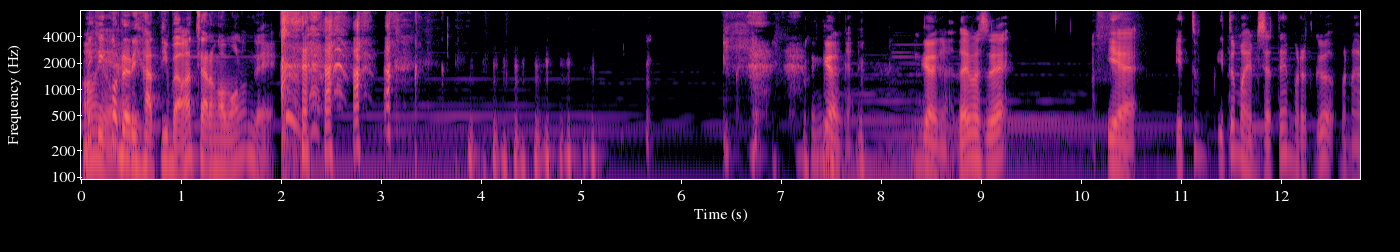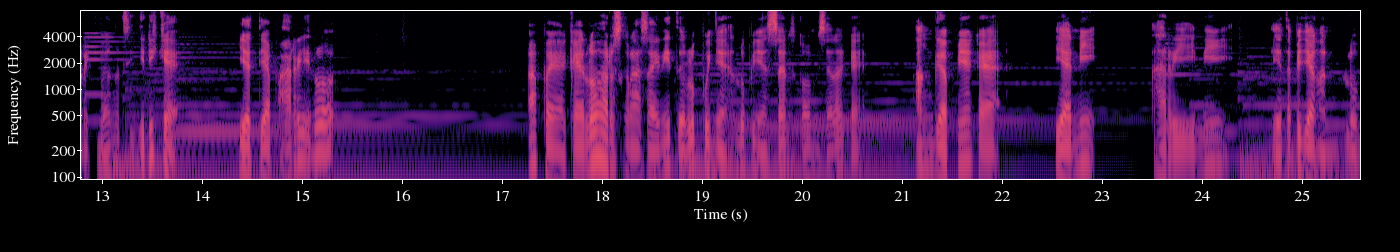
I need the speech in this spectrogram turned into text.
Ini oh kayak ya, kok dari hati banget cara ngomong lo enggak ya? enggak enggak. Enggak enggak. Tapi maksudnya ya itu itu mindsetnya menurut gue menarik banget sih. Jadi kayak ya tiap hari lo apa ya kayak lo harus ngerasain itu. Lo punya lo punya sense kalau misalnya kayak anggapnya kayak ya nih hari ini ya tapi jangan lo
